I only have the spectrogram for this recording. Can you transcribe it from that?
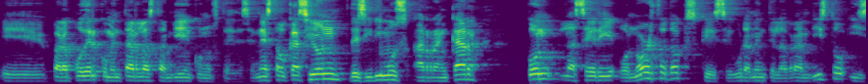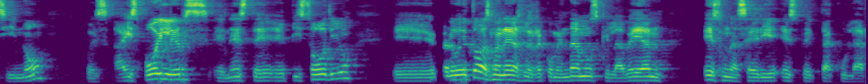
eh, para poder comentarlas también con ustedes. En esta ocasión decidimos arrancar con la serie Unorthodox, que seguramente la habrán visto, y si no, pues hay spoilers en este episodio, eh, pero de todas maneras les recomendamos que la vean. Es una serie espectacular.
